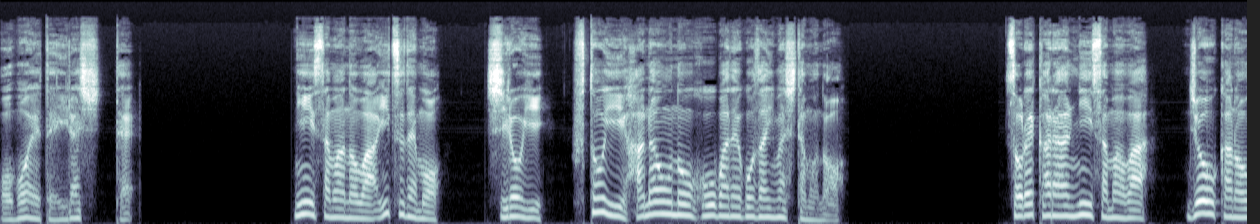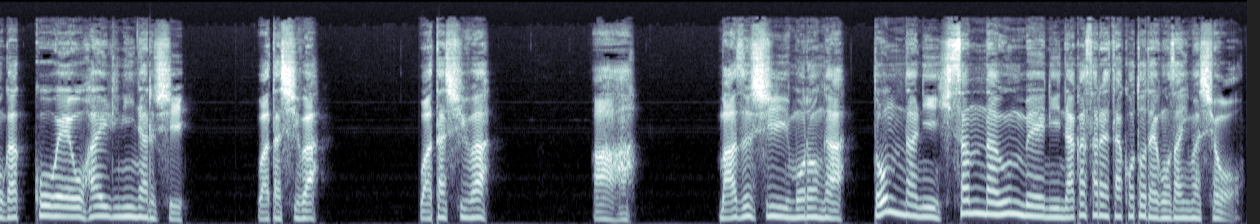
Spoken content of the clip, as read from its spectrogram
覚えていらして。兄様のはいつでも白い太い鼻緒の頬場でございましたもの。それから兄様は城下の学校へお入りになるし、私は、私は、ああ、貧しい者がどんなに悲惨な運命に泣かされたことでございましょ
